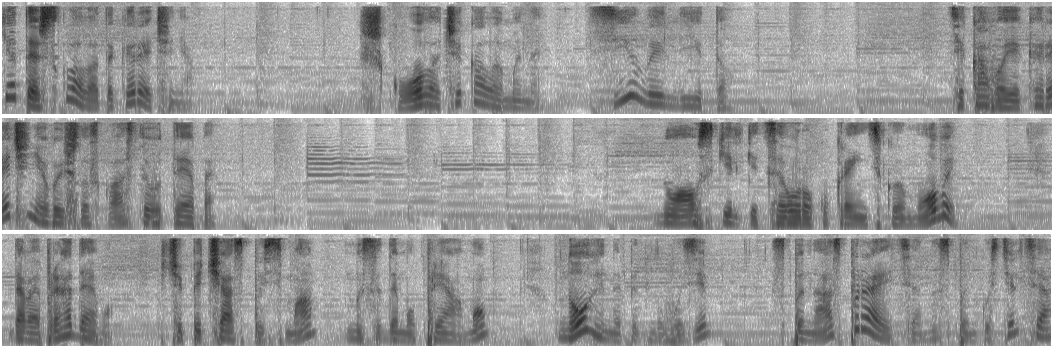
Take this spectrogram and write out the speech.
Я теж склала таке речення. Школа чекала мене ціле літо. Цікаво, яке речення вийшло скласти у тебе. Ну а оскільки це урок української мови, давай пригадаємо, що під час письма ми сидимо прямо, ноги на підлозі, спина спирається на спинку стільця.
